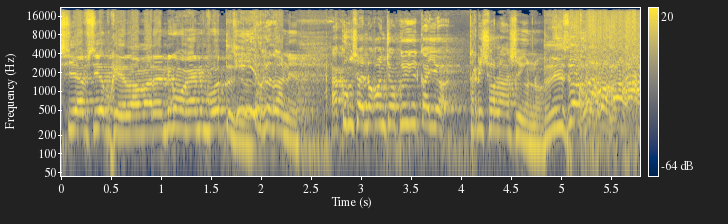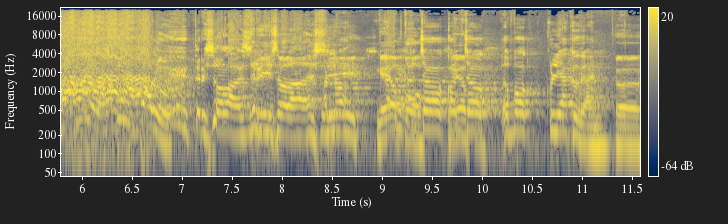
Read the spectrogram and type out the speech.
siap-siap kayak lamaran itu makanya putus ya Iya ketane. Aku misalnya kancaku iki kayak terisolasi ngono. bisa Sumpah lho. Terisolasi. Terisolasi. Gak apa? kanca kanca apa kuliahku kan. Heeh.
